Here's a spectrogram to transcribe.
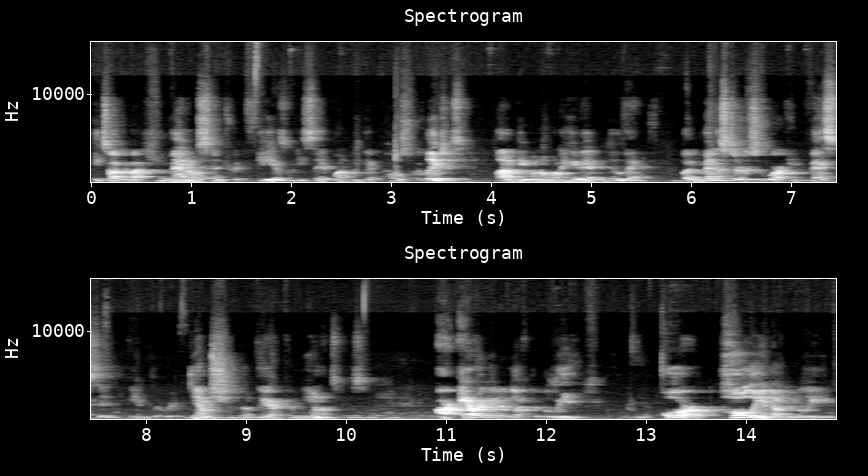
He talked about humanocentric theism. He said, why don't we get post-religious? A lot of people don't want to hear that and do that. But ministers who are invested in the redemption of their communities are arrogant enough to believe, or holy enough to believe,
